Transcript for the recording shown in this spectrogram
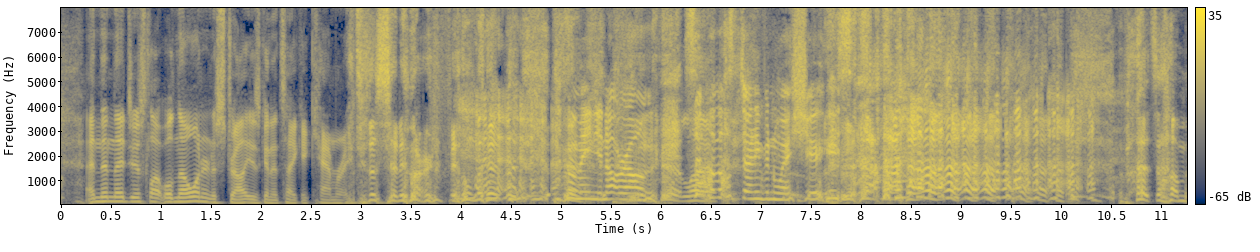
and then they're just like, well, no one in Australia is going to take a camera into the cinema and film it. I mean, you're not wrong. Some of us don't even wear shoes. But um,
